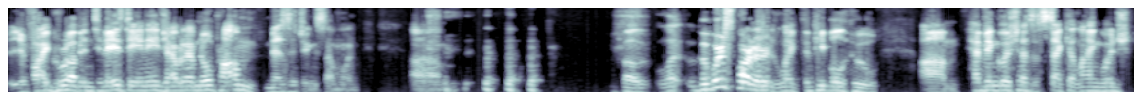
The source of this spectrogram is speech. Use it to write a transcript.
if I grew up in today's day and age, I would have no problem messaging someone. Um, but the worst part are like the people who um, have English as a second language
